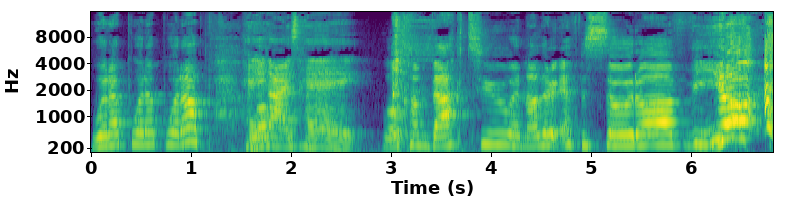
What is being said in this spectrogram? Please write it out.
What up, what up, what up? Hey Wel- guys, hey. Welcome back to another episode of Yo!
